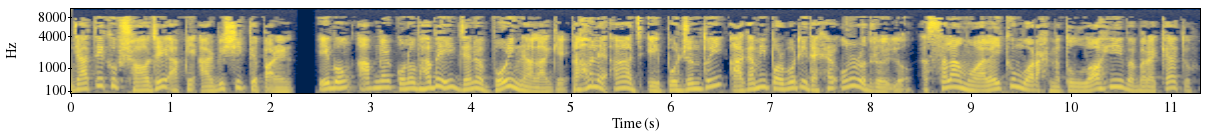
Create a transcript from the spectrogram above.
যাতে খুব সহজেই আপনি আরবি শিখতে পারেন এবং আপনার কোনোভাবেই যেন বোরিং না লাগে। তাহলে আজ এই পর্যন্তই। আগামী পর্বটি দেখার অনুরোধ রইল। আসসালামু আলাইকুম ওরহমতুল্লাহ বাবরাকাতুহু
